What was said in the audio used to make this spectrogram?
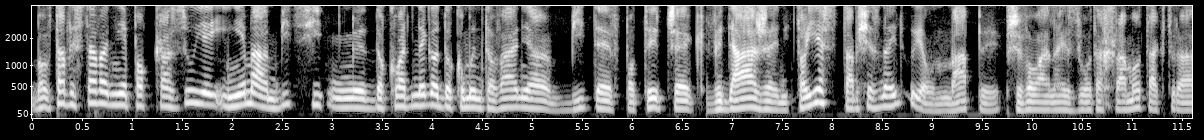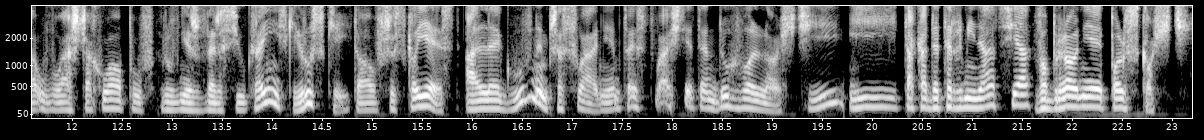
bo ta wystawa nie pokazuje i nie ma ambicji mm, dokładnego dokumentowania bitew, potyczek, wydarzeń. To jest, tam się znajdują mapy, przywołana jest Złota Chramota, która uwłaszcza chłopów, również w wersji ukraińskiej, ruskiej. To wszystko jest, ale głównym przesłaniem to jest właśnie ten duch wolności i taka determinacja w obronie polskości.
